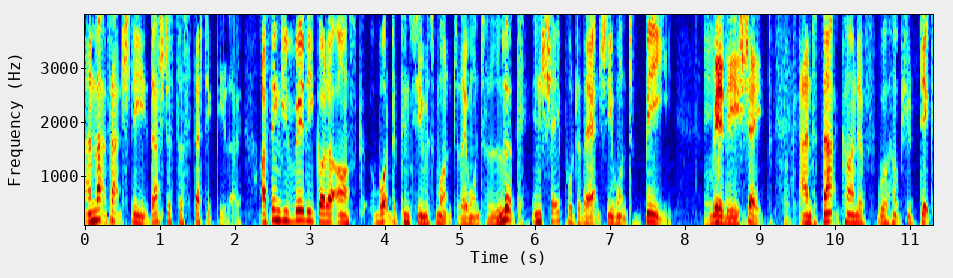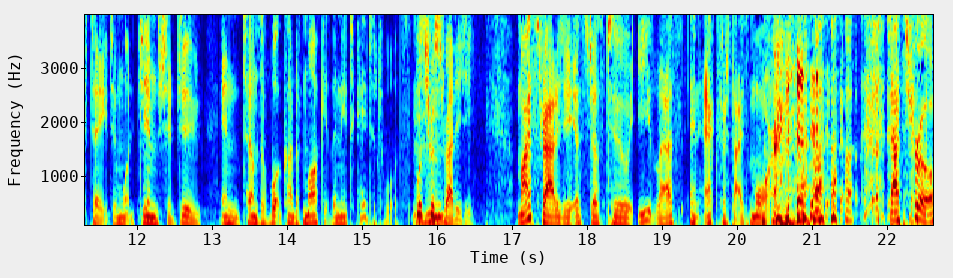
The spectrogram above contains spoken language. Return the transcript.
and that's actually that's just aesthetically though. I think you've really got to ask what do consumers want? Do they want to look in shape or do they actually want to be really shape? Okay. And that kind of will help you dictate in what gyms should do in terms of what kind of market they need to cater towards. What's your strategy? My strategy is just to eat less and exercise more. That's true.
